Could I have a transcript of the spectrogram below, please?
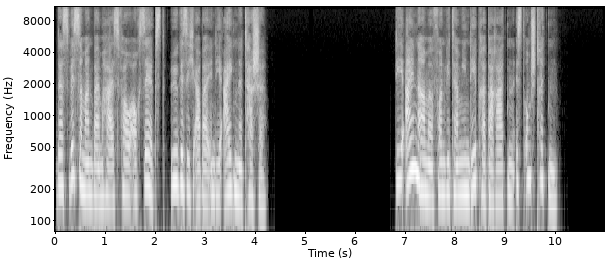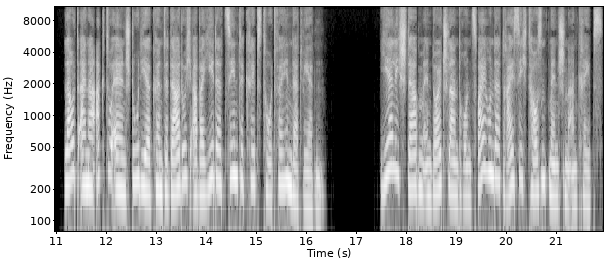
Das wisse man beim HSV auch selbst, lüge sich aber in die eigene Tasche. Die Einnahme von Vitamin D-Präparaten ist umstritten. Laut einer aktuellen Studie könnte dadurch aber jeder zehnte Krebstod verhindert werden. Jährlich sterben in Deutschland rund 230.000 Menschen an Krebs.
